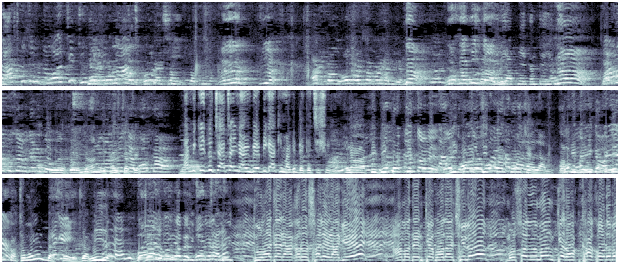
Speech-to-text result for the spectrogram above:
কাজ করছি আমি বলছি চুপ করে বোরখা কাজ খোল, করছি এই, তুই যা। একদম ও ওটা করে যাবে না বোরখা খুলতে হবে। আপনি এখান থেকে যান। না বাড়িতে বসে আমি কেন বোরখা কিন্তু চাচাই না আমি বেবি কাকিমাকে ডেকেছি শুধু। না আপনি বিকট হবে। বিকট চিৎকার করেছেন। আপনি বেবিকাকে ডেকে কথা বলুন নিয়ে যান। সালের আগে আমাদেরকে বলা ছিল মুসলমানকে রক্ষা করব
